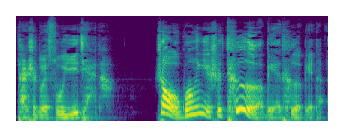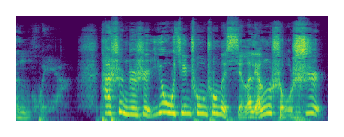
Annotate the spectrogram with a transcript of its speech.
但是对苏以简呢，赵光义是特别特别的恩惠呀。他甚至是忧心忡忡的写了两首诗，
